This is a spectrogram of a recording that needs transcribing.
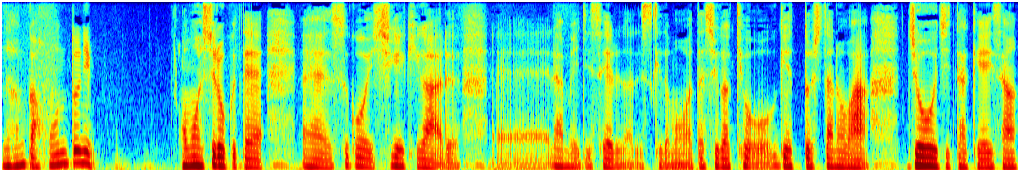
なんか本当に面白くて、えーすごい刺激がある、えーラメージセールなんですけども、私が今日ゲットしたのは、ジョージ武井さん、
